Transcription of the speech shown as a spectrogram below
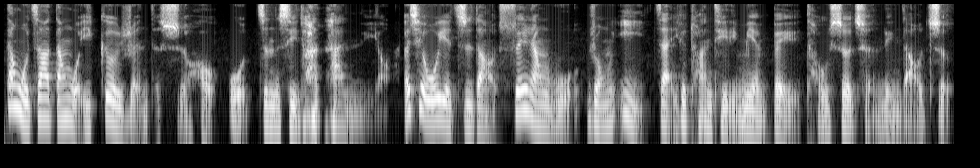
但我知道，当我一个人的时候，我真的是一团 烂泥哦。而且我也知道，虽然我容易在一个团体里面被投射成领导者，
